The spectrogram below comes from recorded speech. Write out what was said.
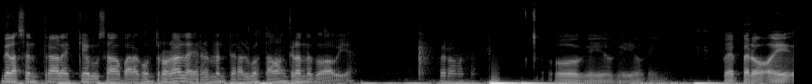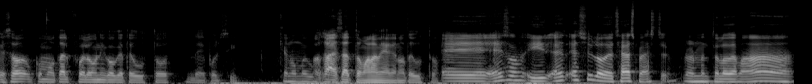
de las centrales que él usaba para controlarla y realmente era algo hasta más grande todavía. Pero no sé. Ok, ok, ok. Pues, pero eh, eso como tal fue lo único que te gustó de por sí. Que no me O gusta. sea, exacto, mala mía, que no te gustó. Eh, eso, y eso y lo de Taskmaster. Realmente lo demás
